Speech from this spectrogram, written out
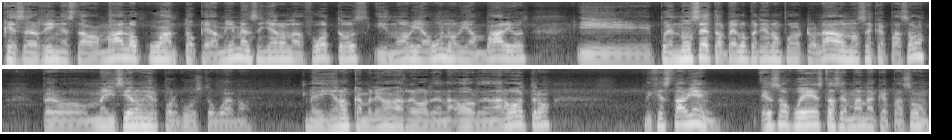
que ese ring estaba malo, cuanto que a mí me enseñaron las fotos y no había uno, habían varios y pues no sé, tal vez lo vinieron por otro lado, no sé qué pasó pero me hicieron ir por gusto. Bueno, me dijeron que me lo iban a reordenar ordenar otro. Dije, está bien. Eso fue esta semana que pasó,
